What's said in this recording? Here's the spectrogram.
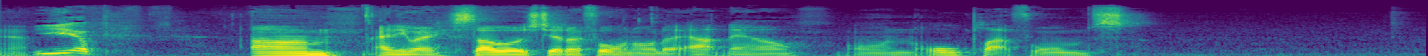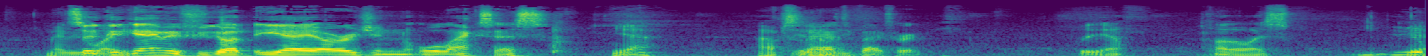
Yeah. Yep. Um. Anyway, Star Wars Jedi Fallen Order out now on all platforms. Maybe It's a wait. good game if you've got EA Origin All Access. Yeah, You don't have to pay for it. But yeah, otherwise. Yeah,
